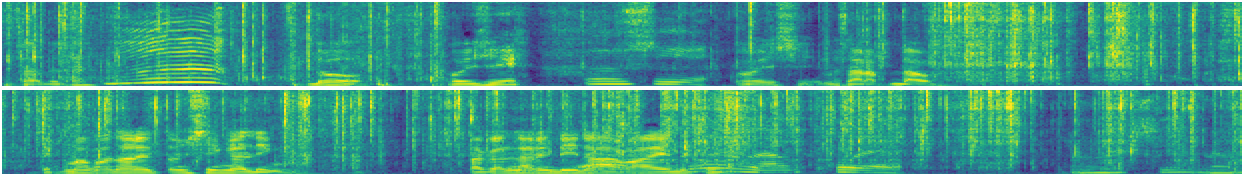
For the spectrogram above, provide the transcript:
Ang tawag ito? Mmm. Do. Oishi? Oishi. Oishi. Masarap daw. Tikman ko na rin itong singaling. Tagal na rin din nakakain ito. eh. Mmm.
